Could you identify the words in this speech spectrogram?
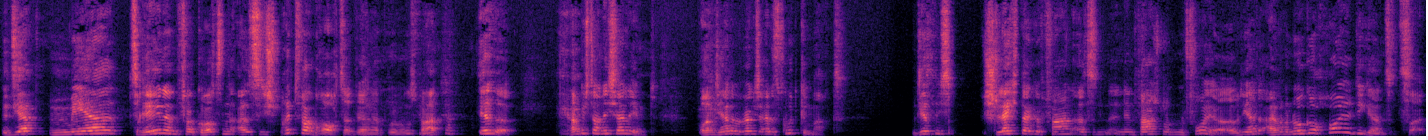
die hat mehr Tränen vergossen, als sie Sprit verbraucht hat während der Prüfungsfahrt. Irre. Habe ich noch nicht erlebt. Und die hat aber wirklich alles gut gemacht. Die ist nicht schlechter gefahren als in, den Fahrstunden vorher. Aber die hat einfach nur geheult die ganze Zeit.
